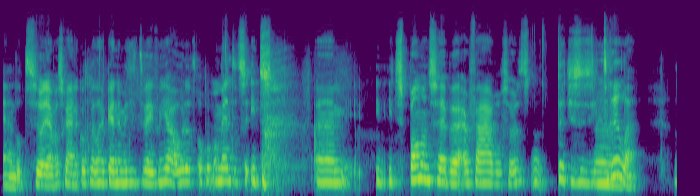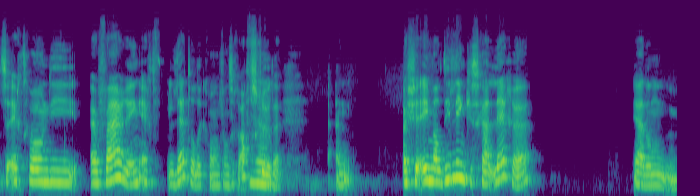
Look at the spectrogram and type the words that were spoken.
En dat zul jij waarschijnlijk ook wel herkennen met die twee van jou. Dat op het moment dat ze iets, ehm, iets spannends hebben ervaren of zo, dat, dat je ze ziet Ja. trillen. Dat ze echt gewoon die ervaring echt letterlijk gewoon van zich afschudden. En als je eenmaal die linkjes gaat leggen, ja, dan,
